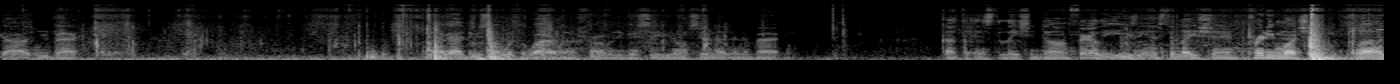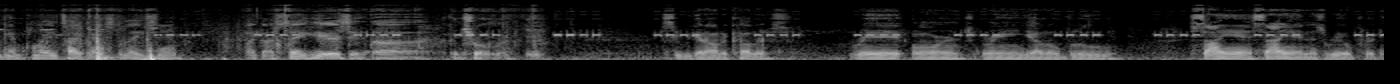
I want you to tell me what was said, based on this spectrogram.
guys, we back. I gotta do something with the wires in the front. As you can see, you don't see nothing in the back. Got the installation done. Fairly easy installation. Pretty much plug and play type installation. Like I say, here's a uh, controller. See, we got all the colors. Red, orange, green, yellow, blue. Cyan. Cyan is real pretty.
